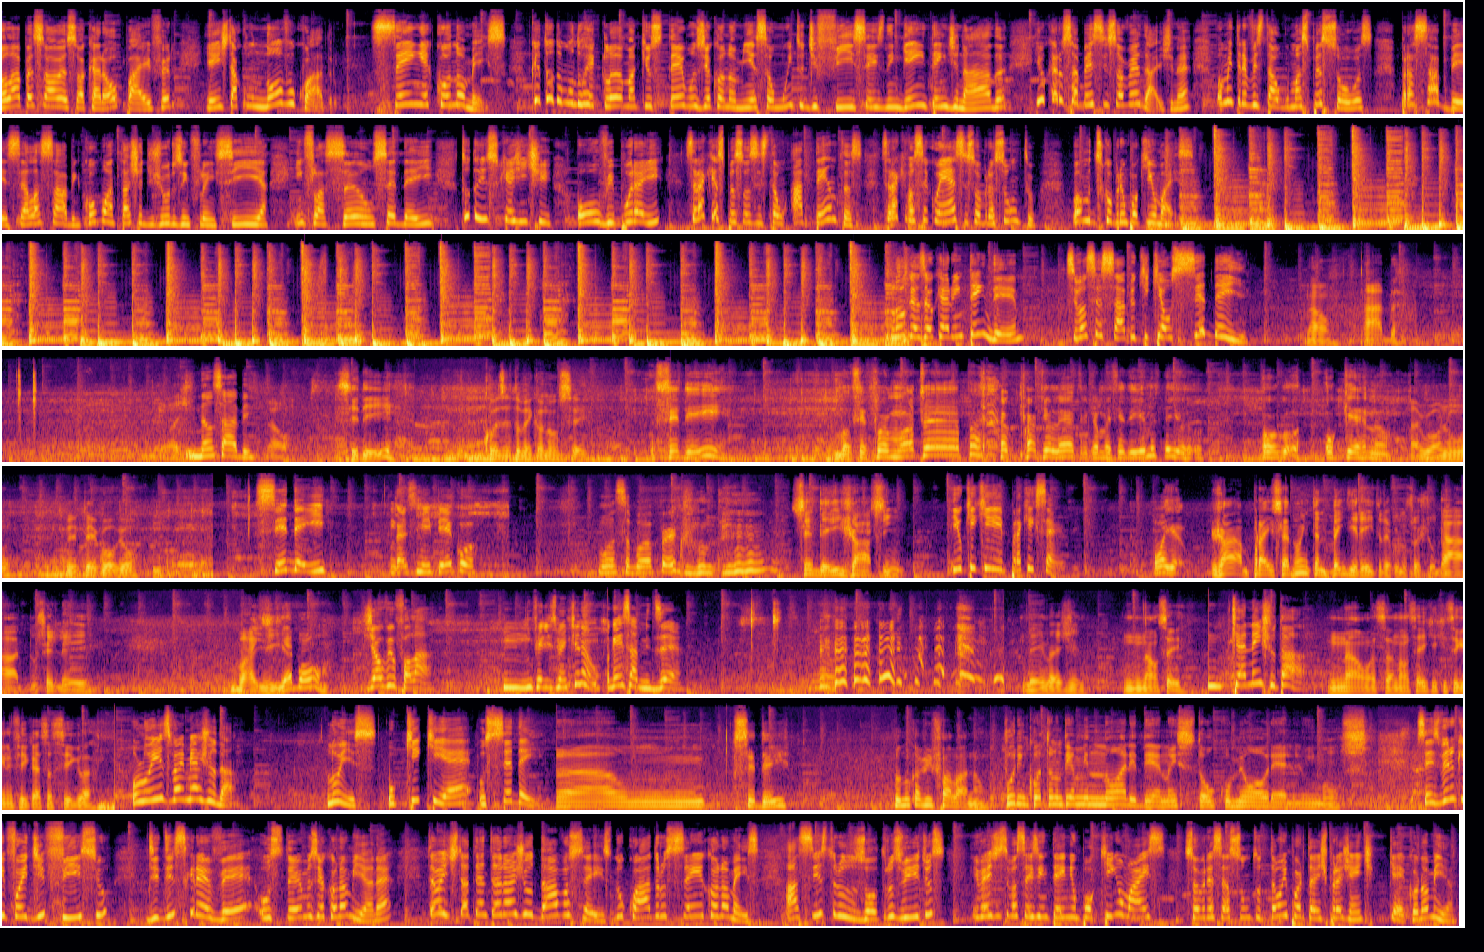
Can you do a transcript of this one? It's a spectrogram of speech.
Olá pessoal, eu sou a Carol Pfeiffer e a gente está com um novo quadro, Sem Economês. Porque todo mundo reclama que os termos de economia são muito difíceis, ninguém entende nada. E eu quero saber se isso é verdade, né? Vamos entrevistar algumas pessoas para saber se elas sabem como a taxa de juros influencia, inflação, CDI, tudo isso que a gente ouve por aí. Será que as pessoas estão atentas? Será que você conhece sobre o assunto? Vamos descobrir um pouquinho mais. Lucas, eu quero entender se você sabe o que é o CDI. Não, nada. Não sabe? Não. CDI? Coisa também que eu não sei. O CDI, você for moto é pa- parte elétrica, mas CDI eu não sei o, o, o que é não. Agora não me pegou, viu? CDI. Agora você me pegou. Moça, boa pergunta. CDI já assim. E o que que, para que que serve? Olha, já para isso eu não entendo bem direito, né? Que eu não sou estudado, não sei ler. Mas e é bom. Já ouviu falar? Hum, infelizmente não. Alguém sabe me dizer? Nem imagino. Não sei. Quer nem chutar? Não, eu só não sei o que, que significa essa sigla. O Luiz vai me ajudar. Luiz, o que que é o CDI? Ah, um CDI. Eu nunca vi falar, não. Por enquanto eu não tenho a menor ideia, não estou com o meu Aurélio em mãos. Vocês viram que foi difícil de descrever os termos de economia, né? Então a gente está tentando ajudar vocês no quadro Sem Economês. Assista os outros vídeos e veja se vocês entendem um pouquinho mais sobre esse assunto tão importante pra gente, que é economia.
